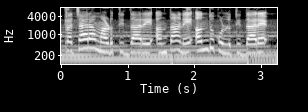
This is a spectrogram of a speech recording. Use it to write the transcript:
ಪ್ರಚಾರ ಮಾಡುತ್ತಿದ್ದಾರೆ ಅಂತಾನೆ ಅಂದುಕೊಳ್ಳುತ್ತಿದ್ದಾರೆ.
